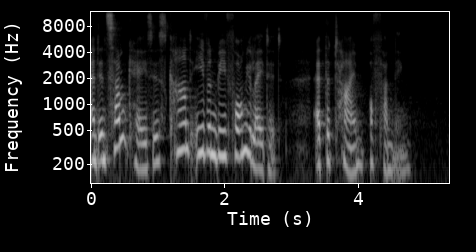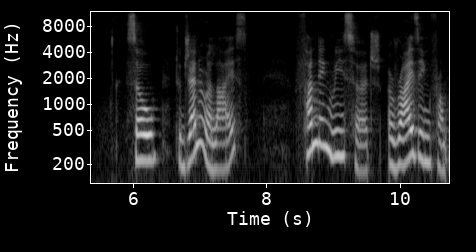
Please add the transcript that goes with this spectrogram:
and in some cases can't even be formulated at the time of funding. So, to generalize, funding research arising from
